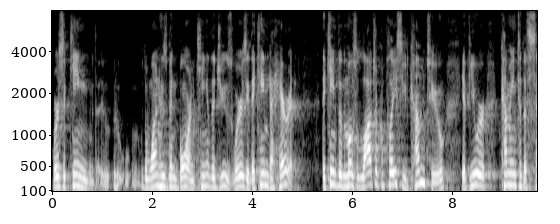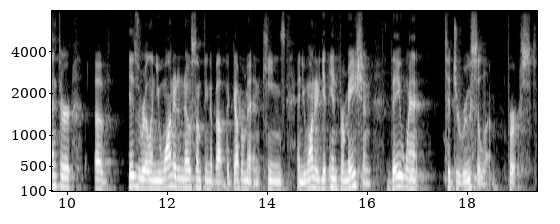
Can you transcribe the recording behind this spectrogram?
Where's the king, the one who's been born, king of the Jews? Where is he? They came to Herod. They came to the most logical place you'd come to if you were coming to the center of Israel and you wanted to know something about the government and kings and you wanted to get information. They went to Jerusalem first.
